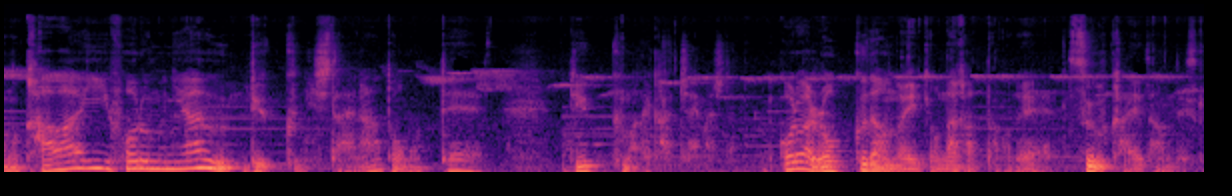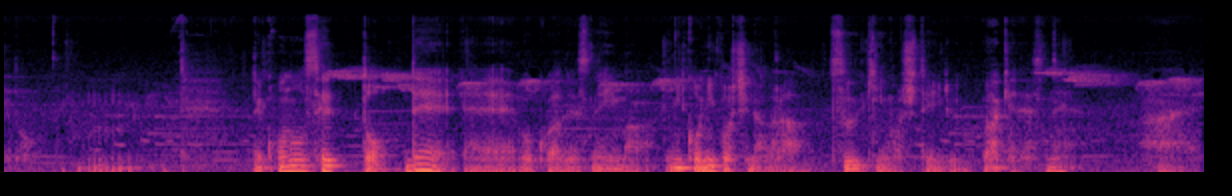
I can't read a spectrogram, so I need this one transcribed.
この可愛いフォルムに合うリュックにしたいなと思ってリュックまで買っちゃいました。これはロックダウンの影響なかったのですぐ買えたんですけど、うん、でこのセットで、えー、僕はですね今ニコニコしながら通勤をしているわけですね。はい。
